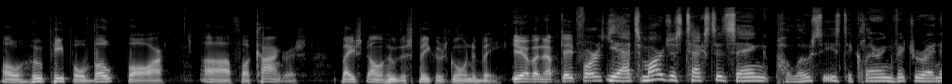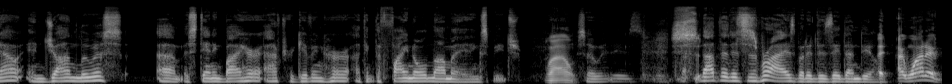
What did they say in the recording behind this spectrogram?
on who people vote for uh, for Congress based on who the speaker is going to be. You have an update for us? Yeah, Tamar just texted saying Pelosi is declaring victory right now, and John Lewis um, is standing by her after giving her, I think, the final nominating speech. Wow. So it is so, not that it's a surprise, but it is a done deal. I want to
